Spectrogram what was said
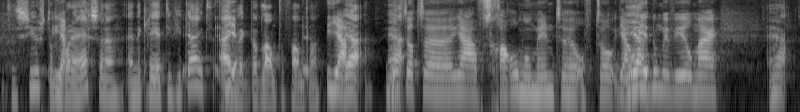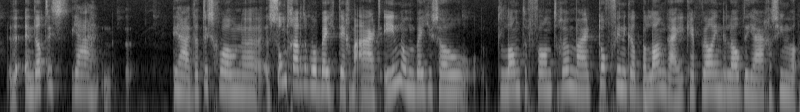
het is zuurstof Ja. voor de hersenen en de creativiteit eigenlijk, dat lantefanten. ja. ja, ja, Dus dat, eh, ja, of scharrelmomenten, of to, ja, hoe je het noemen wil. Maar, ja. en dat is, ja, ja, dat is gewoon... eh, soms gaat het ook wel een beetje tegen mijn aard in... om een beetje zo te vanteren. Maar toch vind ik dat belangrijk. Ik heb wel in de loop der jaren gezien... wat-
